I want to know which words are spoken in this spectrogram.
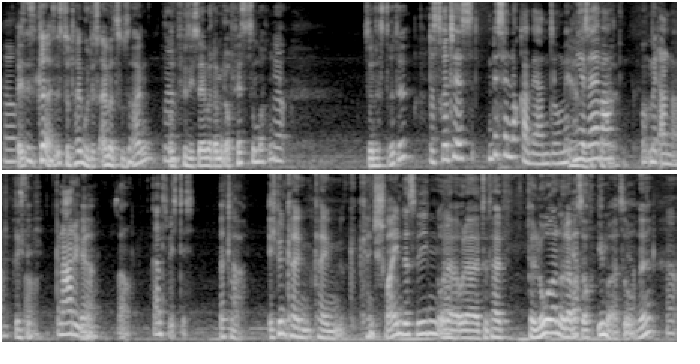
wir. Es ist klar, es ist total gut, das einmal zu sagen und für sich selber damit auch festzumachen. ja. So, und das Dritte? Das dritte ist ein bisschen locker werden, so mit Ja, mir selber und mit anderen. Richtig. So. Gnade üben. Ja. So. Ganz wichtig. Na klar. Ich bin kein, kein, kein Schwein deswegen oder, oder total verloren oder was auch immer so, ne? Ja.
